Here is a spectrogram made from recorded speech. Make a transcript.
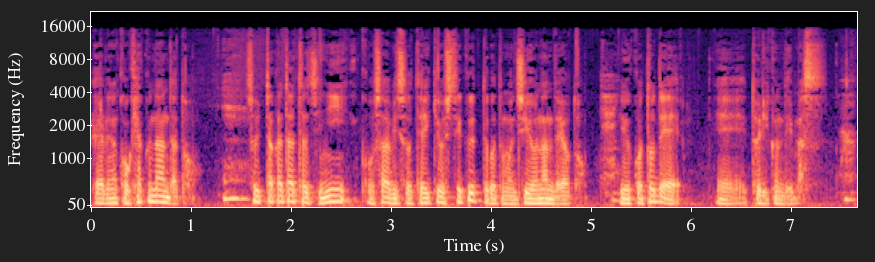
我々の顧客なんだとえー、そういった方たちにこうサービスを提供していくってことも重要なんだよということで、はい、えー、取り組んでいます。あ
